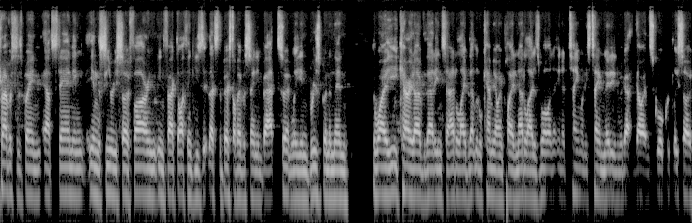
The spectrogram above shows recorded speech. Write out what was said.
Travis has been outstanding in the series so far. And in fact, I think he's that's the best I've ever seen him bat, certainly in Brisbane. And then the way he carried over that into Adelaide, but that little cameo and played in Adelaide as well, in, in a team when his team needed him to go, go out and score quickly. So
